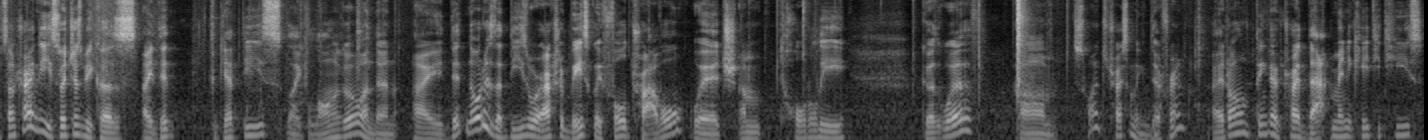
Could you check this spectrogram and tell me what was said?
So I'm trying these switches because I did get these like long ago and then I did notice that these were actually basically full travel which I'm totally good with. Um, just wanted to try something different. I don't think I've tried that many KTTs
